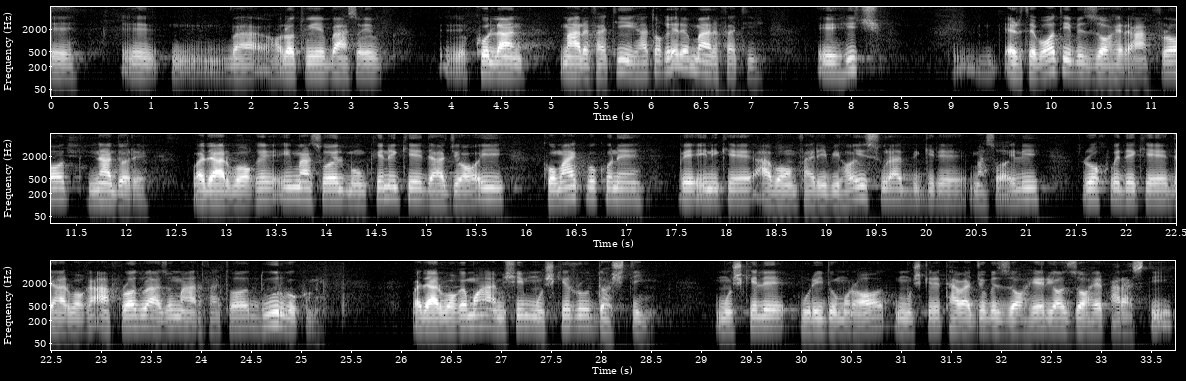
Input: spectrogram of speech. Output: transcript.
و حالا توی بحث های کلا معرفتی حتی غیر معرفتی هیچ ارتباطی به ظاهر افراد نداره. و در واقع این مسائل ممکنه که در جایی کمک بکنه به اینی که عوام فریبی های صورت بگیره مسائلی رخ بده که در واقع افراد رو از اون معرفت ها دور بکنه و در واقع ما همیشه این مشکل رو داشتیم. مشکل مرید و مراد مشکل توجه به ظاهر یا ظاهر پرستی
